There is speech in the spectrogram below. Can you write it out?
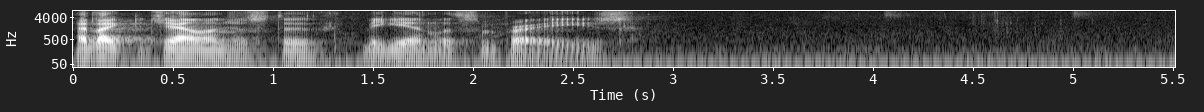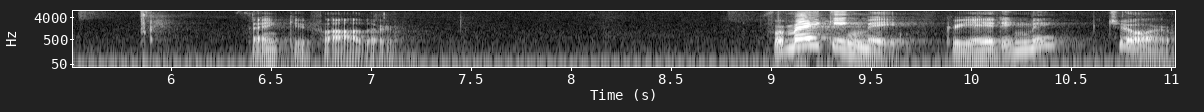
I'd like to challenge us to begin with some praise. Thank you, Father, for making me, creating me, sure,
